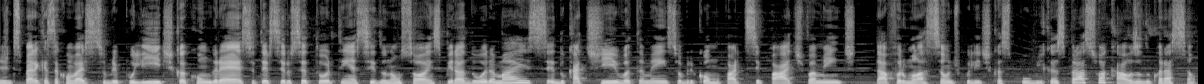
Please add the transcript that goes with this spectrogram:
A gente espera que essa conversa sobre política, congresso e terceiro setor tenha sido não só inspiradora, mas educativa também sobre como participar ativamente da formulação de políticas públicas para a sua causa do coração.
